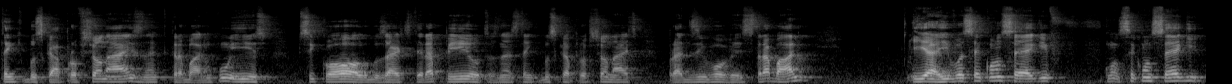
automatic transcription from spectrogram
tem que buscar profissionais né, que trabalham com isso, psicólogos, artes terapeutas, né? Você tem que buscar profissionais para desenvolver esse trabalho. E aí você consegue, você consegue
